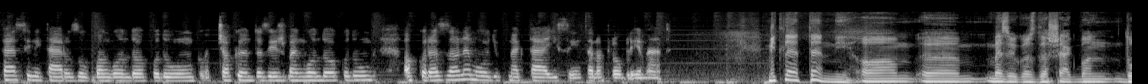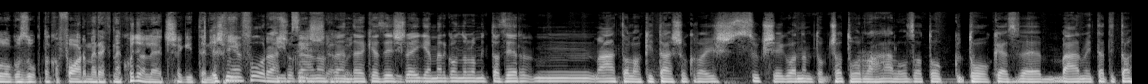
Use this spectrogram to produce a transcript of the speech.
felszíni tározókban gondolkodunk, vagy csak öntözésben gondolkodunk, akkor azzal nem oldjuk meg táji szinten a problémát. Mit lehet tenni a ö, mezőgazdaságban dolgozóknak, a farmereknek? Hogyan lehet segíteni? És milyen források állnak rendelkezésre? Igen. igen, mert gondolom itt azért mm, átalakításokra is szükség van, nem tudom, csatornahálózatoktól kezdve bármit. Tehát itt a,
